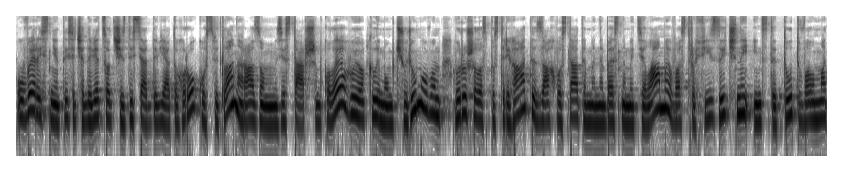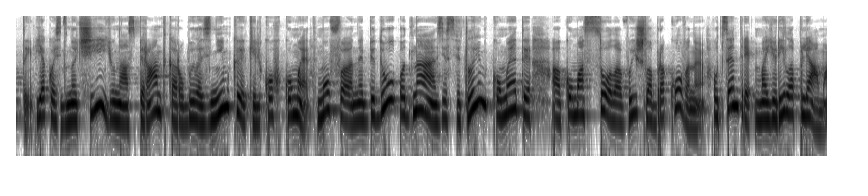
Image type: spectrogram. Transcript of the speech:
у вересні 1969 року. Світлана разом зі старшим колегою Климом Чурюмовим вирушила спостерігати за хвостатими небесними тілами в астрофізичний інститут в Алмати. Якось вночі юна аспірантка робила знімки кількох комет. Мов не біду, одна зі світлин комети Комас сола вийшла бракованою. У центрі майоріла пляма.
